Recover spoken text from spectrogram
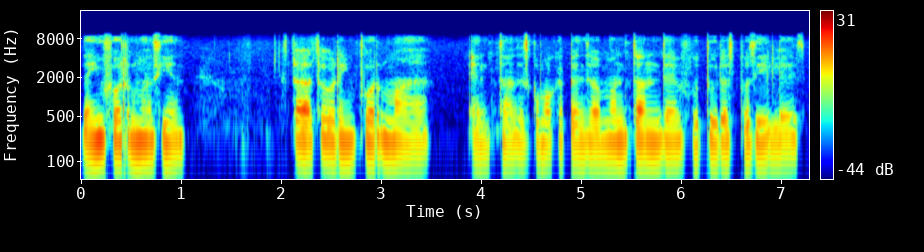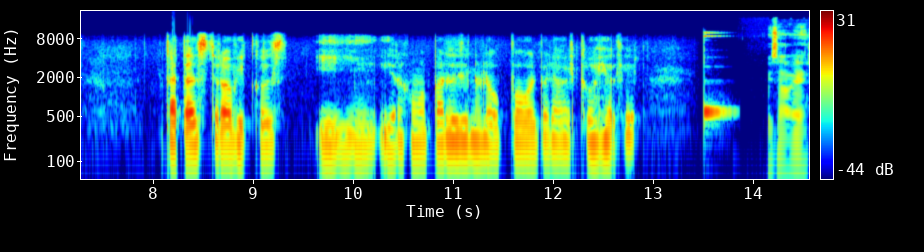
de información. Estaba sobreinformada. Entonces como que pensé un montón de futuros posibles catastróficos y, y era como para si no lo puedo volver a ver qué voy a hacer. Pues a ver,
